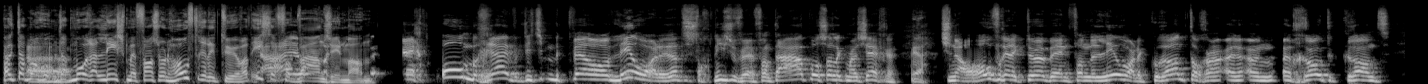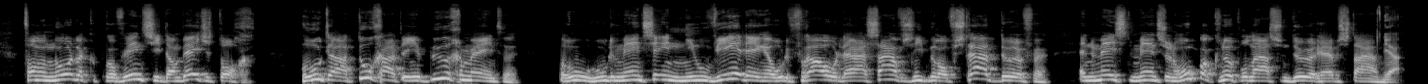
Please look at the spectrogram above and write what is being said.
Maar dat, uh, dat moralisme van zo'n hoofdredacteur, wat is dat voor waanzin, man? Echt onbegrijpelijk. Dit, terwijl Leeuwarden, dat is toch niet zo ver van de Apel, zal ik maar zeggen. Ja. Als je nou hoofdredacteur bent van de Leeuwarden Courant, toch een, een, een grote krant van een noordelijke provincie, dan weet je toch hoe het aan toe gaat in je buurgemeente. Hoe, hoe de mensen in Nieuw-Weerdingen, hoe de vrouwen daar s'avonds niet meer over straat durven. En de meeste mensen een honkbalknuppel naast hun deur hebben staan. Ja.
